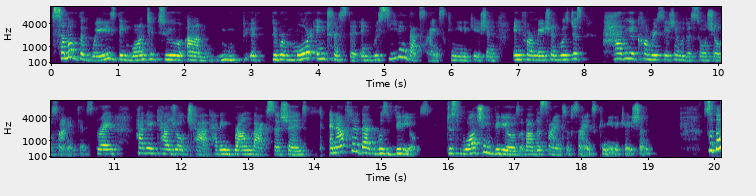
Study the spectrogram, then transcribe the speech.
some of the ways they wanted to, um, uh, they were more interested in receiving that science communication information was just having a conversation with a social scientist, right? Having a casual chat, having brown bag sessions. And after that was videos, just watching videos about the science of science communication. So then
